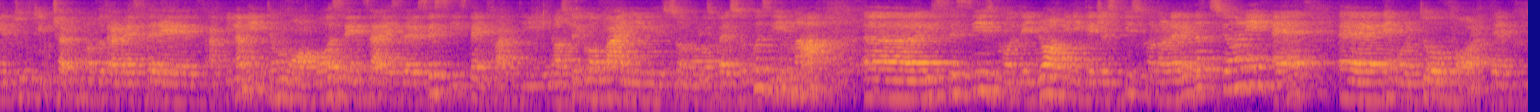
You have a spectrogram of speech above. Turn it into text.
ovviamente tutti, cioè uno potrebbe essere tranquillamente un uomo senza essere sessista, infatti i nostri compagni sono spesso così, ma eh, il sessismo degli uomini che gestiscono le redazioni è, eh, è molto forte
